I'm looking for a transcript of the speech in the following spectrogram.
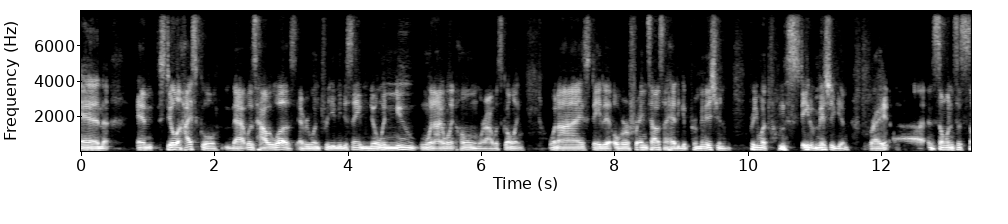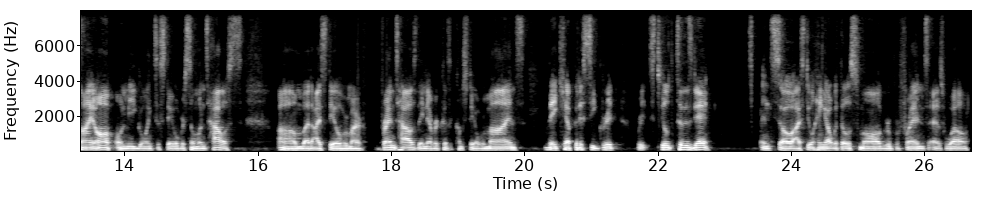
And and still in high school that was how it was everyone treated me the same no one knew when i went home where i was going when i stayed at over a friend's house i had to get permission pretty much from the state of michigan right uh, and someone to sign off on me going to stay over someone's house um, but i stay over my friend's house they never could come stay over mine's they kept it a secret for, still to this day and so i still hang out with those small group of friends as well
